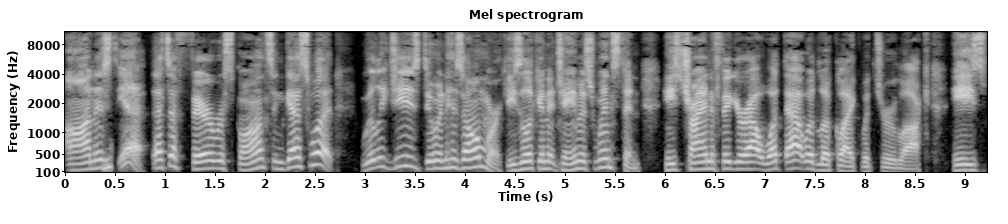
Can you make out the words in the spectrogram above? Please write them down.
honest, yeah, that's a fair response. And guess what? Willie G is doing his homework. He's looking at Jameis Winston. He's trying to figure out what that would look like with Drew Lock. He's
